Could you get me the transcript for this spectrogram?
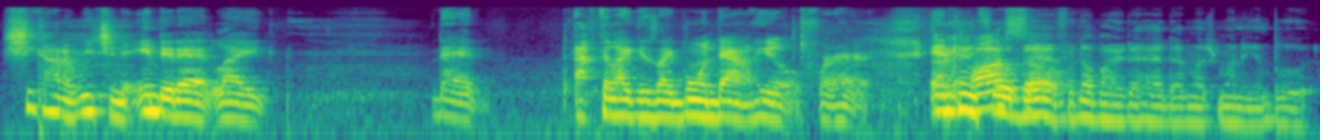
she kind of reaching the end of that like that I feel like it's like going downhill for her. And I can't also feel bad for nobody that had that much money and blew it.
